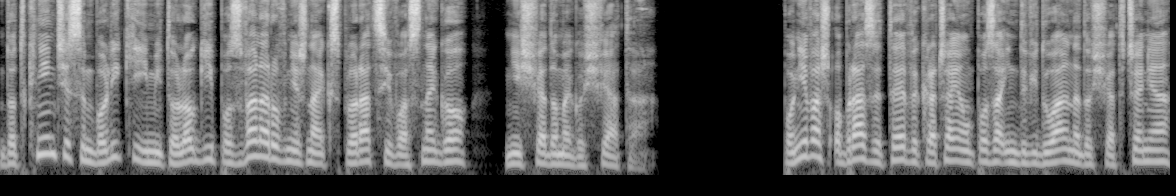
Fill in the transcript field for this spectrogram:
Dotknięcie symboliki i mitologii pozwala również na eksplorację własnego, nieświadomego świata. Ponieważ obrazy te wykraczają poza indywidualne doświadczenia,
